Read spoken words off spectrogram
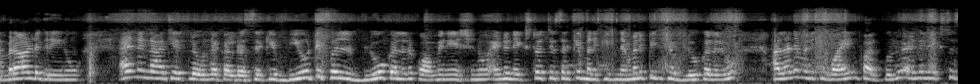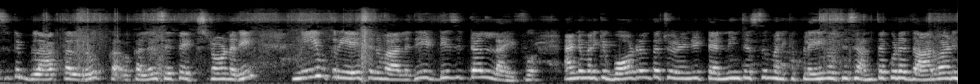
ఎమరాల్డ్ గ్రీన్ అండ్ నా చేతిలో ఉన్న కలర్ వచ్చరికి beautiful blue colour combination and next వచ్చేసరికి మనకి నెమలిపించే బ్లూ కలర్ అలానే మనకి వైన్ పర్పుల్ అండ్ నెక్స్ట్ వచ్చేసి బ్లాక్ కలర్ కలర్స్ అయితే ఎక్స్ట్రానరీ నీవ్ క్రియేషన్ వాళ్ళది డిజిటల్ లైఫ్. అండ్ మనకి బార్డర్ అంతా చూడండి టెన్ ఇంచెస్ మనకి ప్లెయిన్ వచ్చేసి అంతా కూడా దార్వాడి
